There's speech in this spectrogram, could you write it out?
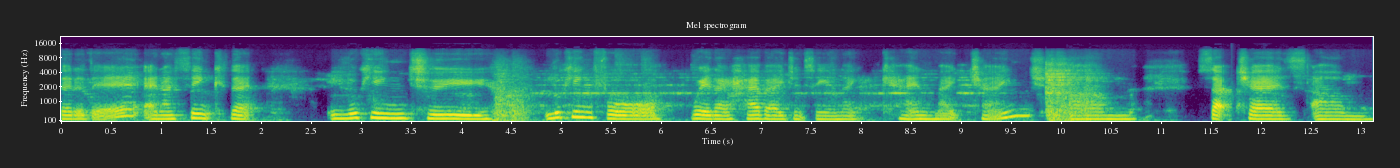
that are there. And I think that looking to looking for where they have agency and they can make change, um, such as um,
